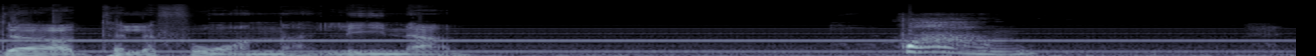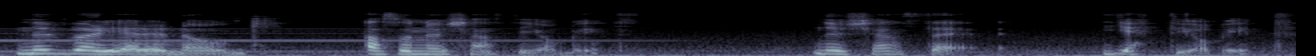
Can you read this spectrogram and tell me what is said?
död telefonlina. Fan! Nu börjar det nog. Alltså nu känns det jobbigt. Nu känns det jättejobbigt.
